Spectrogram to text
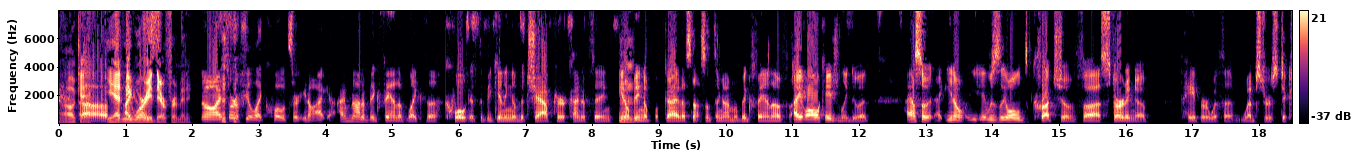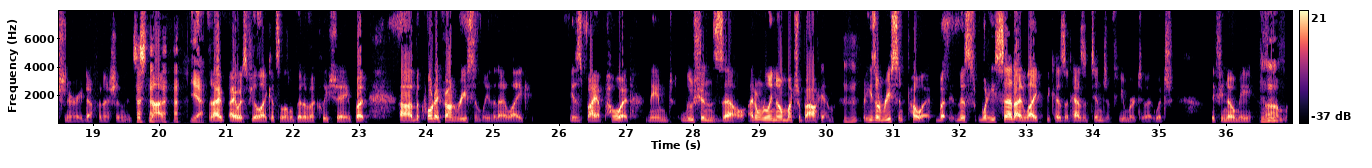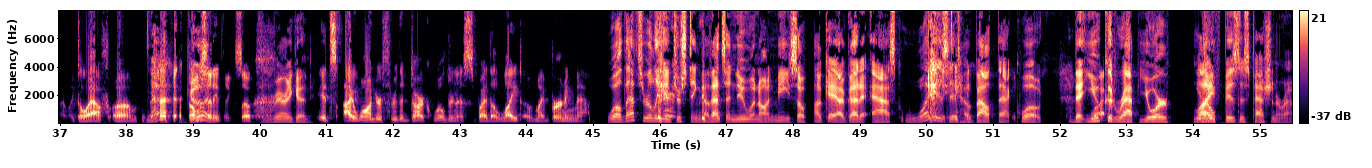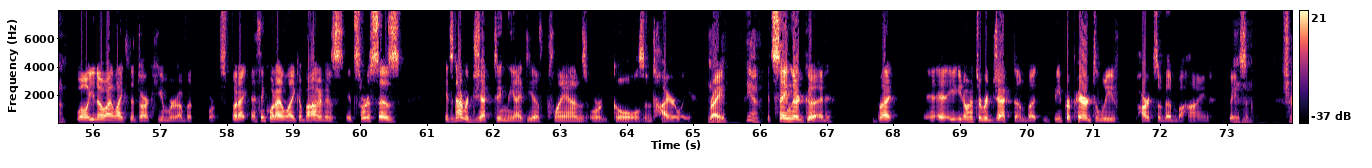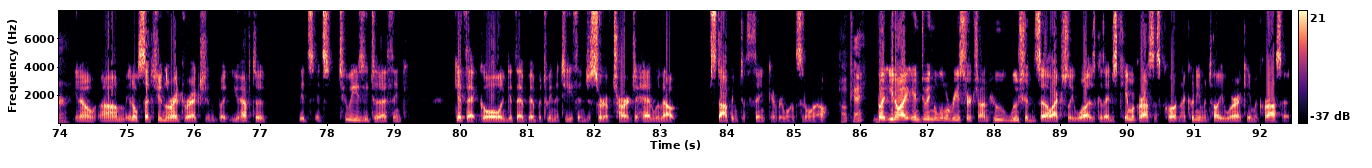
Okay. Uh, you had me I- worried there for a minute. No, I sort of feel like quotes are. You know, I I'm not a big fan of like the quote at the beginning of the chapter kind of thing. You know, Mhm. being a book guy, that's not something I'm a big fan of. I, I'll occasionally do it. I also, you know, it was the old crutch of uh, starting a paper with a Webster's dictionary definition. It's just not. Yeah. I, I always feel like it's a little bit of a cliche. But uh, the quote I found recently that I like is by a poet named Lucien Zell. I don't really know much about him, Mhm. but he's a recent poet. But this, what he said, I like because it has a tinge of humor to it, which. If you know me, um, I like to laugh um, Mm-hmm. Yeah, almost anything. So Very good. it's I wander through the dark wilderness by the light of my burning map. Well, that's really interesting. Now, that's a new one on me. So, okay, I've got to ask, what is it about that quote that you Well, I- could wrap your know- life, business, passion around? Well, you know, I like the dark humor of it, of course. But I, I think what I like about it is it sort of says it's not rejecting the idea of plans or goals entirely, right? Yeah. It's saying they're good, but uh, you don't have to reject them, but be prepared to leave parts of them behind, basically. Sure. You know, um, it'll set you in the right direction, but you have to. It's it's too easy to I think get that goal and get that bit between the teeth and just sort of charge ahead without stopping to think every once in a while. Okay. But you know, I, in doing a little research on who Lucien Zell actually was, because I just came across this quote and I couldn't even tell you where I came across it.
